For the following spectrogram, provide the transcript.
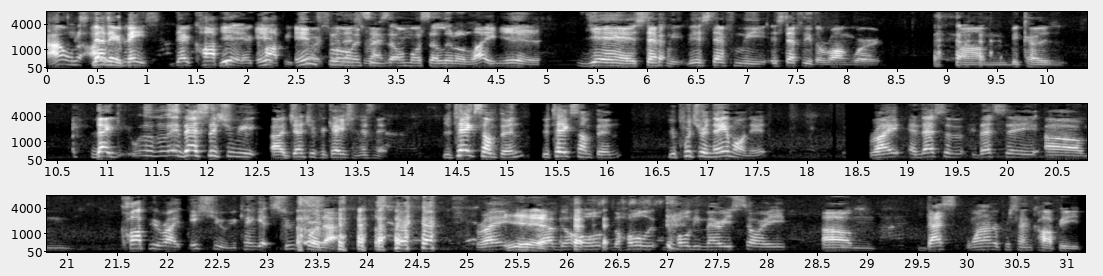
I don't know. I No, they're based. They're copied. Yeah, they're copied. Sorry, sorry, influence that's is right. almost a little light. Yeah, Yeah, it's definitely it's definitely it's definitely the wrong word. Um, because like that's literally uh, gentrification, isn't it? You take something, you take something, you put your name on it, right? And that's a that's a um, copyright issue. You can get sued for that, right? Yeah. You have the whole the whole the Holy Mary story. Um, that's 100% copied.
